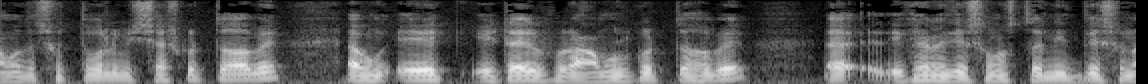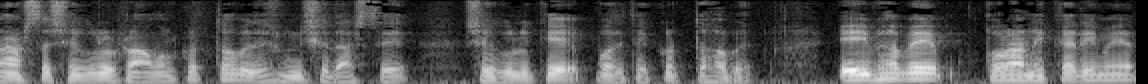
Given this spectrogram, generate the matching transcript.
আমাদের সত্য বলে বিশ্বাস করতে হবে এবং এটার উপর আমল করতে হবে। এখানে যে সমস্ত নির্দেশনা আসছে সেগুলোর উপর আমল করতে হবে যেসব নিষেধ আসছে সেগুলোকে পরিত্যাগ করতে হবে। এইভাবে কোরআনে কারিমের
